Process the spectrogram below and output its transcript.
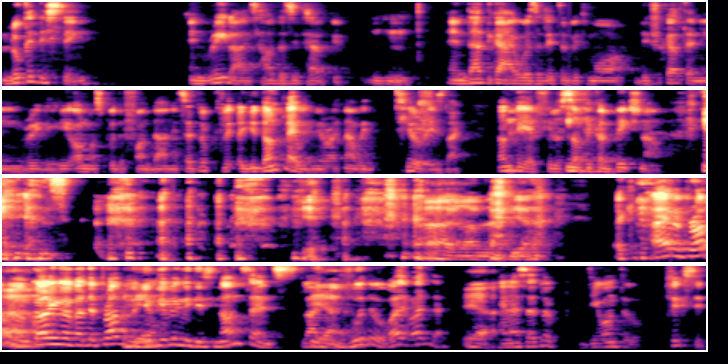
look at this thing and realize how does it help you hmm and that guy was a little bit more difficult and he really he almost put the phone down he said look you don't play with me right now with theories like don't be a philosophical bitch now yes yeah. I love that. Yeah. Like i have a problem i'm calling you about the problem and Yeah. you're giving me this nonsense like Yeah. voodoo what, what's that Yeah. and i said look do you want to fix it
